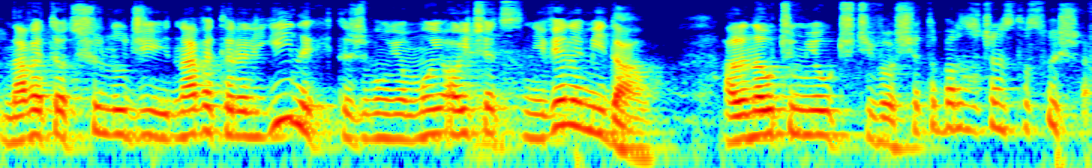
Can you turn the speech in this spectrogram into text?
nawet od ludzi, nawet religijnych, którzy mówią: Mój ojciec niewiele mi dał ale nauczył mnie uczciwości. Ja to bardzo często słyszę.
